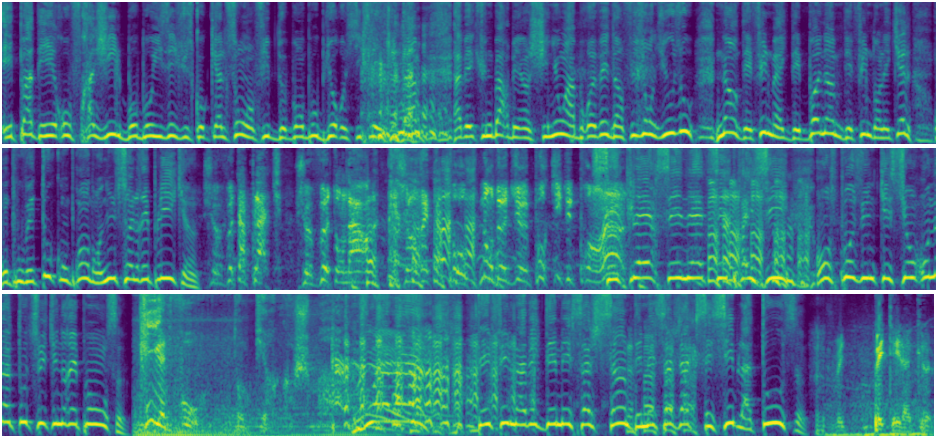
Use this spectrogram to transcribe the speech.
Et pas des héros fragiles, boboisés jusqu'au caleçon en fibre de bambou bio-recyclé équitable, avec une barbe et un chignon abreuvé d'infusion de yuzu. Non, des films avec des bonhommes, des films dans lesquels on pouvait tout comprendre en une seule réplique. Je veux ta plaque, je veux ton arme, et j'enlèverai ta peau. Nom de Dieu, pour qui tu te prends hein C'est clair, c'est net, c'est précis. On se pose une question, on a tout de suite une réponse. Qui êtes-vous? Ton pire cauchemar. Voilà Des films avec des messages simples, des messages accessibles à tous. Je vais te péter la gueule.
